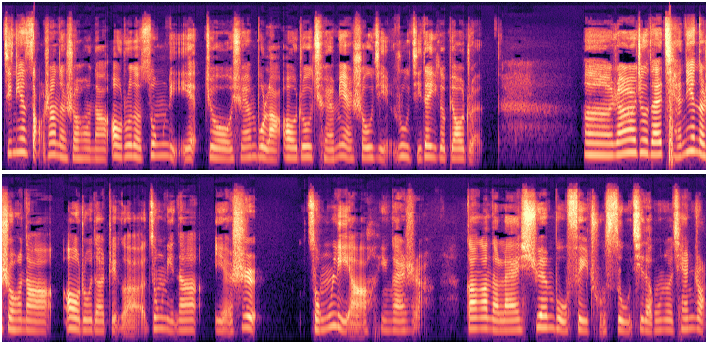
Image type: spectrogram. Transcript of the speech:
今天早上的时候呢，澳洲的总理就宣布了澳洲全面收紧入籍的一个标准。嗯，然而就在前天的时候呢，澳洲的这个总理呢，也是总理啊，应该是刚刚的来宣布废除四五七的工作签证。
